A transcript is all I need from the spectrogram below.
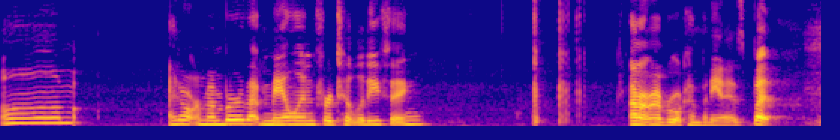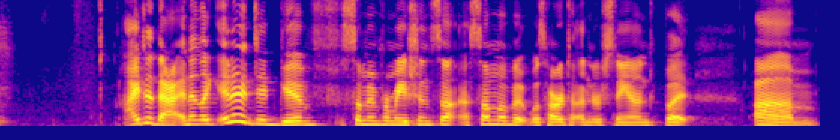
Um, I don't remember that mail in fertility thing. I don't remember what company it is, but I did that and it like it, it did give some information. Some some of it was hard to understand, but um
